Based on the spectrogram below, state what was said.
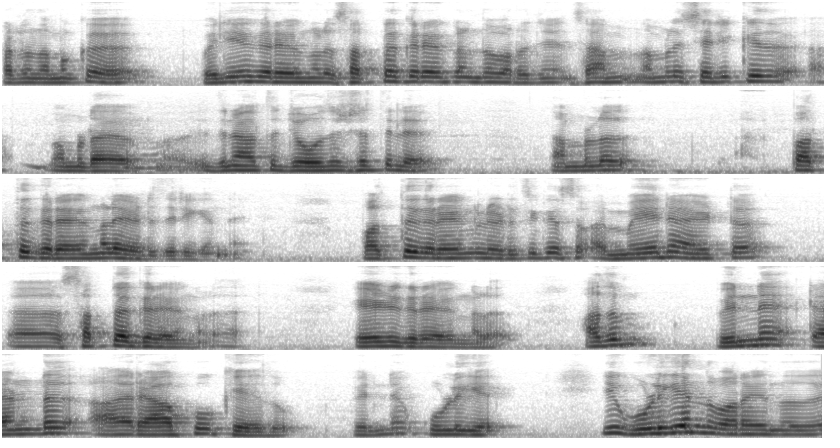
കാരണം നമുക്ക് വലിയ ഗ്രഹങ്ങൾ സപ്തഗ്രഹങ്ങൾ എന്ന് പറഞ്ഞ് നമ്മൾ ശരിക്ക് നമ്മുടെ ഇതിനകത്ത് ജ്യോതിഷത്തിൽ നമ്മൾ പത്ത് ഗ്രഹങ്ങളെ എടുത്തിരിക്കുന്നത് പത്ത് ഗ്രഹങ്ങൾ എടുത്തിരിക്കുക മെയിനായിട്ട് സപ്തഗ്രഹങ്ങൾ ഏഴ് ഗ്രഹങ്ങൾ. അതും പിന്നെ രണ്ട് ആ രാഹു കേതു പിന്നെ ഗുളികൻ. ഈ ഗുളികൻ എന്ന് പറയുന്നത്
